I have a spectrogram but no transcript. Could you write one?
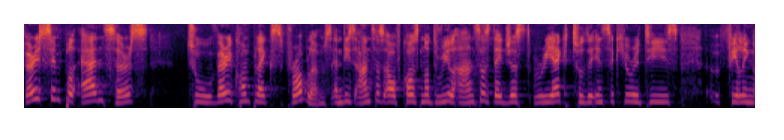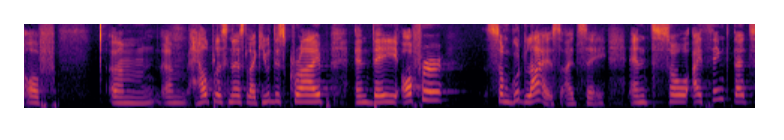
very simple answers to very complex problems. And these answers are, of course, not real answers. They just react to the insecurities, feeling of um, um, helplessness, like you describe, and they offer some good lies, I'd say. And so I think that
